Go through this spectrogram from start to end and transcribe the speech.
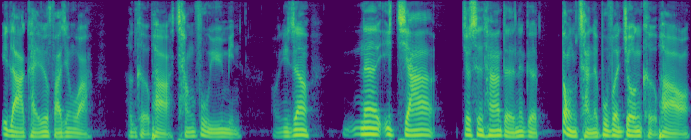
一拉开，就发现哇，很可怕，藏富于民。哦，你知道那一家就是它的那个动产的部分就很可怕哦，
